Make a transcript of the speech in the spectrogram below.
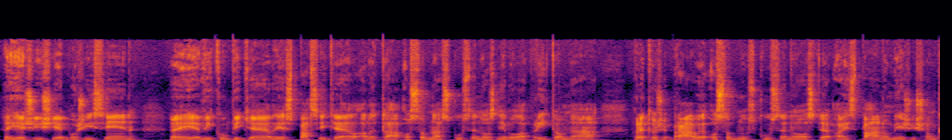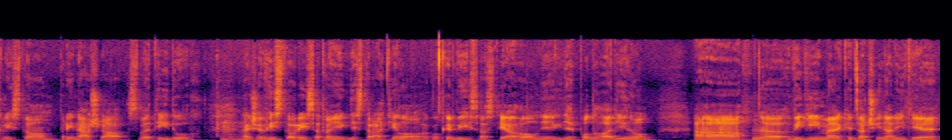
Ježíš je Boží syn, je vykupiteľ, je spasiteľ, ale tá osobná skúsenosť nebola prítomná, pretože práve osobnú skúsenosť aj s pánom Ježišom Kristom prináša Svetý duch. Mm-hmm. Takže v histórii sa to niekde strátilo, ako keby sa stiahol niekde pod hladinu a e, vidíme, keď začínali tie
